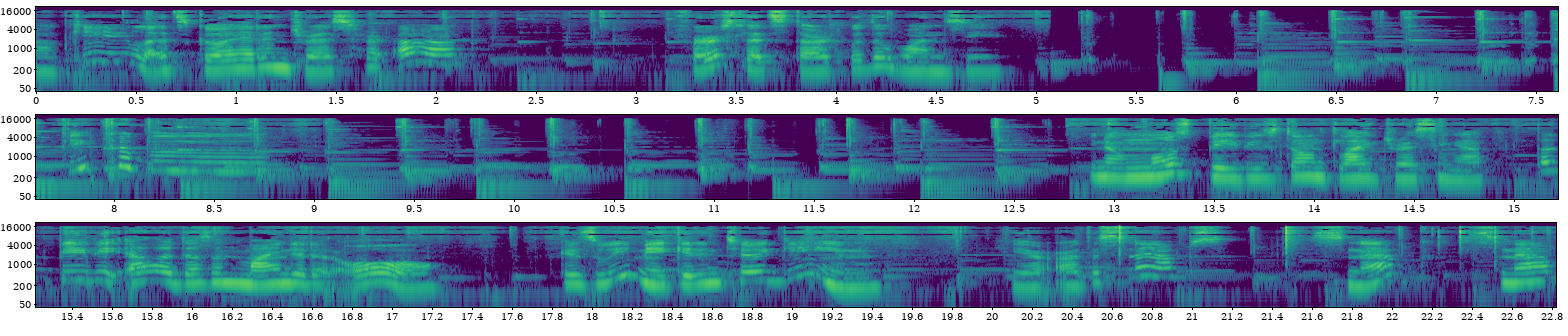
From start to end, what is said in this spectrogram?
Okay, let's go ahead and dress her up. First, let's start with the onesie. Peekaboo! You know, most babies don't like dressing up, but baby Ella doesn't mind it at all. Because we make it into a game. Here are the snaps. Snap, snap,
